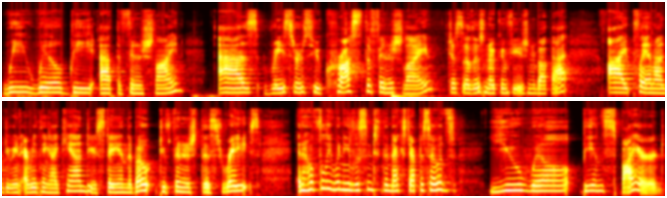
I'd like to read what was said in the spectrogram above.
We will be at the finish line as racers who cross the finish line, just so there's no confusion about that. I plan on doing everything I can to stay in the boat to finish this race. And hopefully, when you listen to the next episodes, you will be inspired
